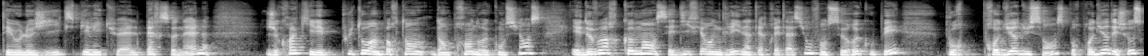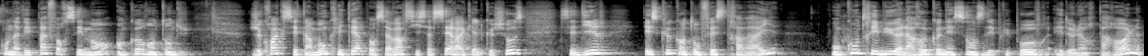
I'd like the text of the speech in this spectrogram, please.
théologique, spirituel, personnel. Je crois qu'il est plutôt important d'en prendre conscience et de voir comment ces différentes grilles d'interprétation vont se recouper pour produire du sens, pour produire des choses qu'on n'avait pas forcément encore entendues. Je crois que c'est un bon critère pour savoir si ça sert à quelque chose, c'est dire est-ce que quand on fait ce travail, on contribue à la reconnaissance des plus pauvres et de leurs paroles,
